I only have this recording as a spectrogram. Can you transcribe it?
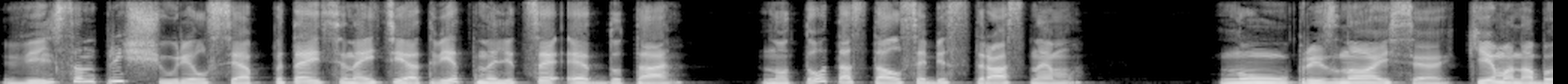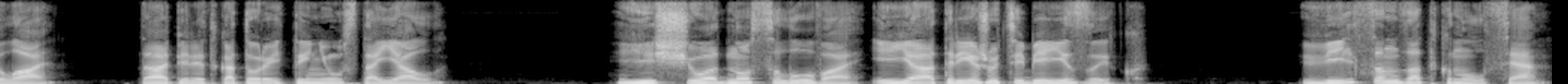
Вильсон прищурился, пытаясь найти ответ на лице Эддута но тот остался бесстрастным. «Ну, признайся, кем она была? Та, перед которой ты не устоял?» «Еще одно слово, и я отрежу тебе язык». Вильсон заткнулся.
